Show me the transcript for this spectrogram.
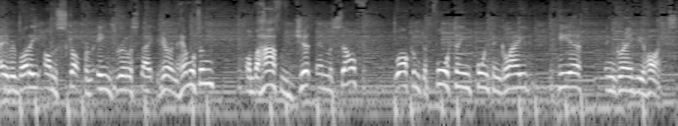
Hey everybody, I'm Scott from Eves Real Estate here in Hamilton. On behalf of JIT and myself, welcome to 14 Pointon Glade here in Grandview Heights.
